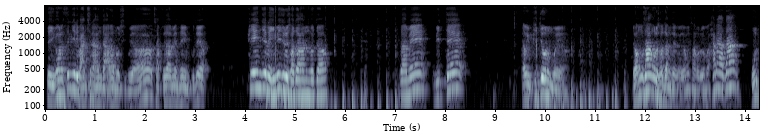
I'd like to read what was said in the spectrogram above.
근데 이거는 쓸 일이 많지는 않은데 알아놓으시고요. 자, 그 다음에 선생님 보세요. PNG는 이미지로 저장하는 거죠. 그 다음에 밑에 여기 비디오는 뭐예요? 영상으로 저장되는 거예요. 영상으로. 그러면 하나당 5초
